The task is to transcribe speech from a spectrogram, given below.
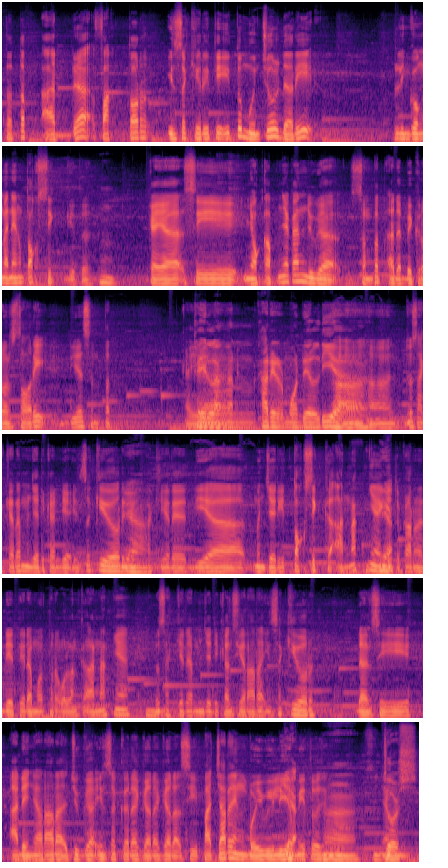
tetap ada faktor insecurity itu muncul dari lingkungan yang toxic gitu. Kayak si nyokapnya kan juga sempat ada background story. Dia sempat kayak Kehilangan karir model dia. Ah, ah, terus akhirnya menjadikan dia insecure, Ya. yang akhirnya dia menjadi toxic ke anaknya Ya. gitu karena dia tidak mau terulang ke anaknya. Terus akhirnya menjadikan si Rara insecure dan si adanya Rara juga insecure gara-gara si pacar yang Boy William Ya, itu ah, si George.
